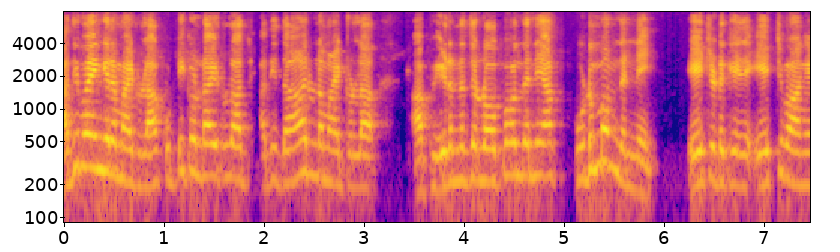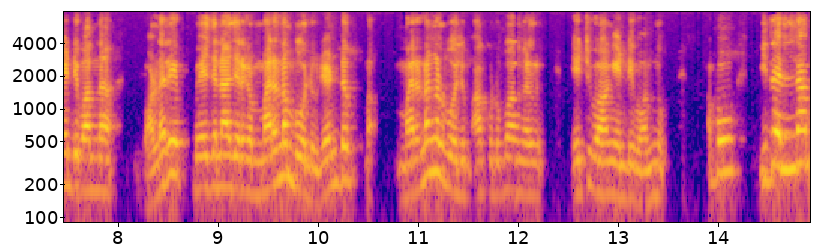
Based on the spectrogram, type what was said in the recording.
അതിഭയങ്കരമായിട്ടുള്ള ആ കുട്ടിക്കുണ്ടായിട്ടുള്ള അതിദാരുണമായിട്ടുള്ള ആ പീഡനത്തിനോടൊപ്പം തന്നെ ആ കുടുംബം തന്നെ ഏറ്റെടുക്ക ഏറ്റുവാങ്ങേണ്ടി വന്ന വളരെ വേദനാജനകം മരണം പോലും രണ്ട് മരണങ്ങൾ പോലും ആ കുടുംബാംഗങ്ങൾ ഏറ്റുവാങ്ങേണ്ടി വന്നു. അപ്പോ ഇതെല്ലാം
